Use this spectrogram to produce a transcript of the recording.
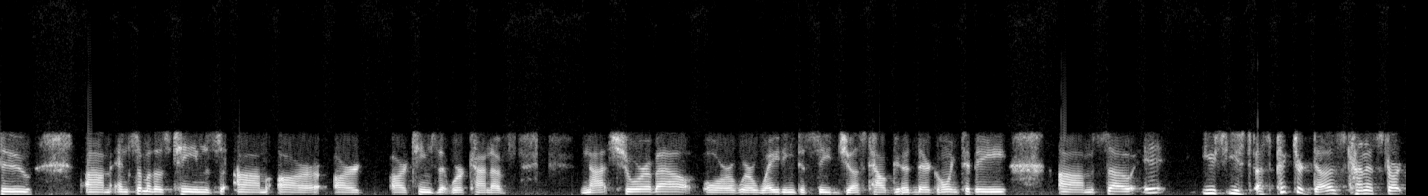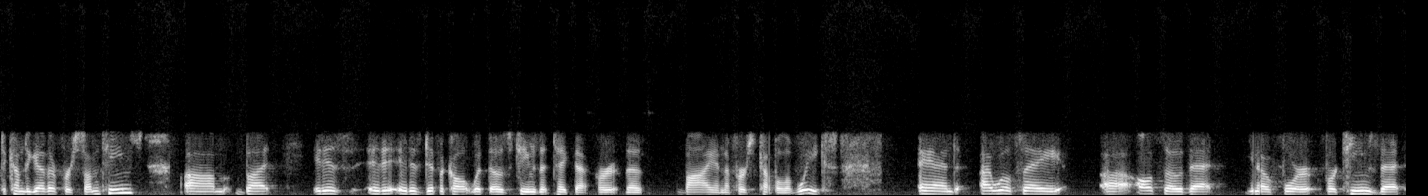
two, um, and some of those teams um, are are are teams that we're kind of not sure about, or we're waiting to see just how good they're going to be. Um, so it. You, you, a picture does kind of start to come together for some teams, um, but it is it, it is difficult with those teams that take that per, the bye in the first couple of weeks. And I will say uh, also that you know for for teams that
